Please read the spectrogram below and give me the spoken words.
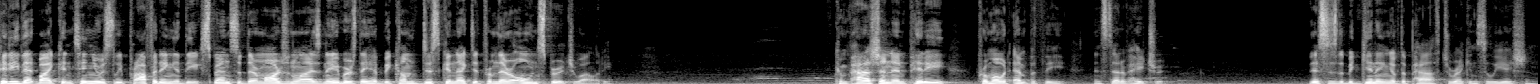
Pity that by continuously profiting at the expense of their marginalized neighbors, they have become disconnected from their own spirituality. Compassion and pity promote empathy instead of hatred. This is the beginning of the path to reconciliation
